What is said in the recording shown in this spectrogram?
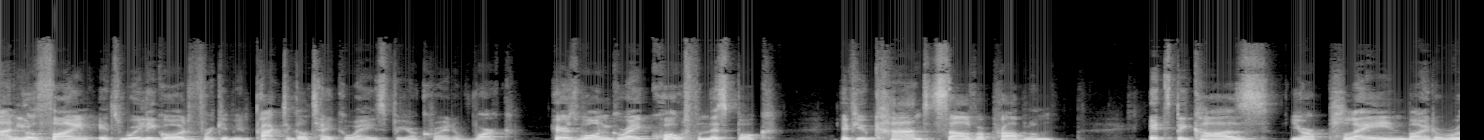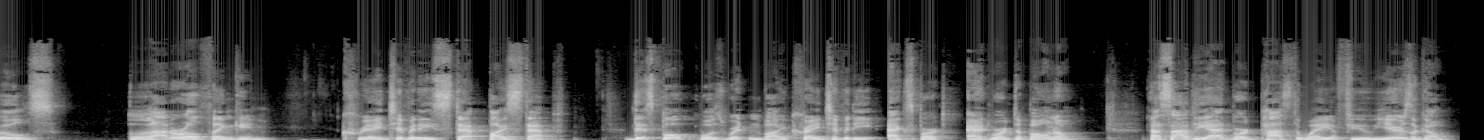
And you'll find it's really good for giving practical takeaways for your creative work. Here's one great quote from this book if you can't solve a problem, it's because you're playing by the rules. Lateral thinking, creativity step by step. This book was written by creativity expert Edward de Bono. Now, sadly, Edward passed away a few years ago,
